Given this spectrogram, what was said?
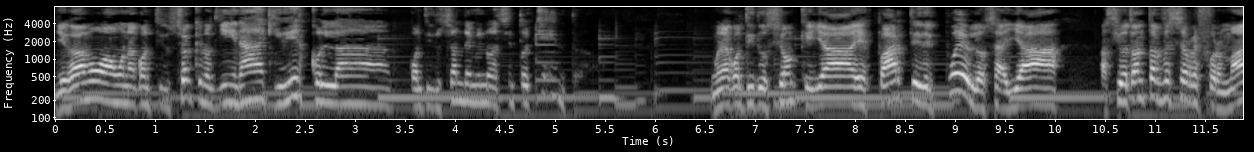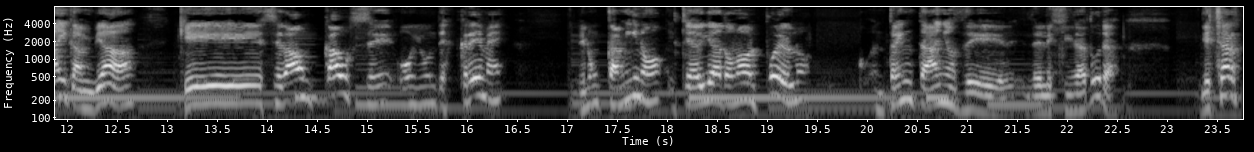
llegamos a una constitución que no tiene nada que ver con la constitución de 1980. Una constitución que ya es parte del pueblo, o sea, ya ha sido tantas veces reformada y cambiada que se da un cauce o un descreme en un camino que había tomado el pueblo en 30 años de legislatura. Y echar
